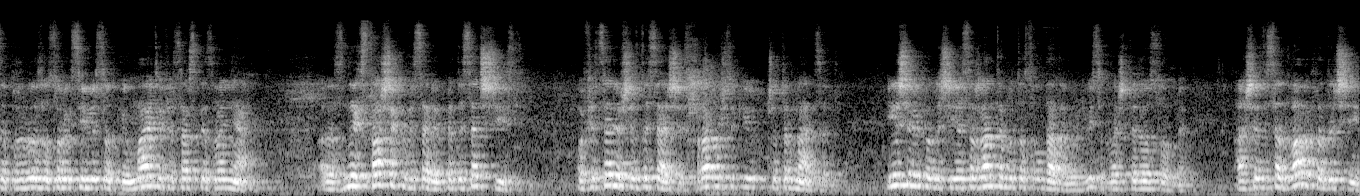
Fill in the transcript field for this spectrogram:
це приблизно 47%, мають офіцерське звання. З них старших офіцерів 56, офіцерів 66, прапорщиків 14. Інші викладачі є сержантами та солдатами 224 особи. А 62 викладачі,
